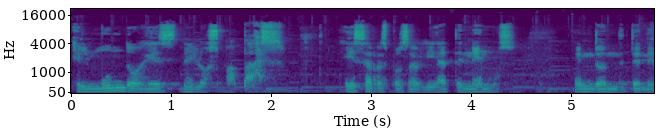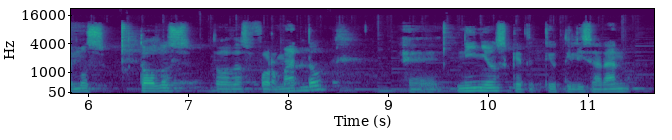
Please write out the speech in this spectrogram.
el mundo es de los papás. Esa responsabilidad tenemos, en donde tenemos todos, todos formando eh, niños que, que utilizarán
